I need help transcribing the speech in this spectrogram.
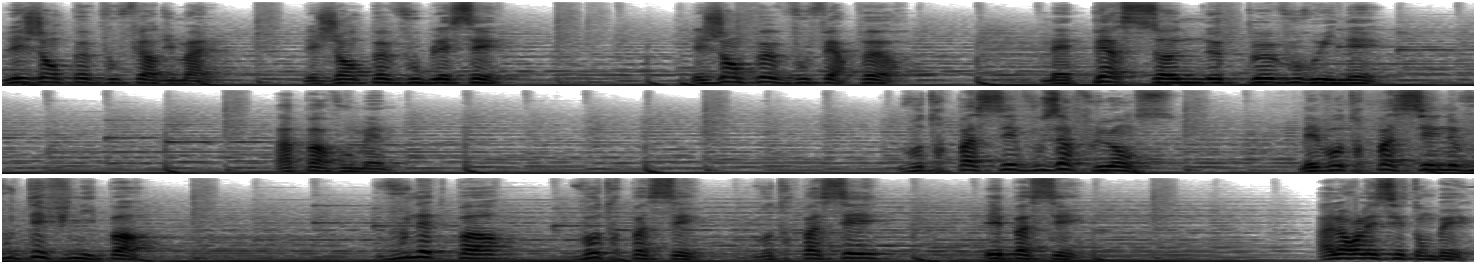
Les gens peuvent vous faire du mal. Les gens peuvent vous blesser. Les gens peuvent vous faire peur. Mais personne ne peut vous ruiner. À part vous-même. Votre passé vous influence. Mais votre passé ne vous définit pas. Vous n'êtes pas votre passé. Votre passé est passé. Alors laissez tomber.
